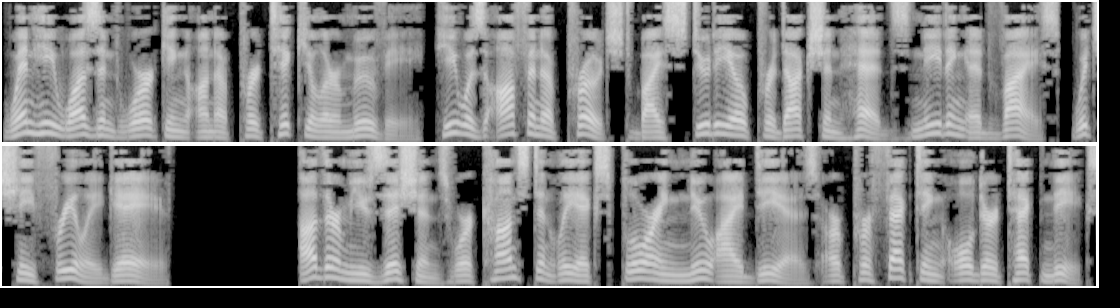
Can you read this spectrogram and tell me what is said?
When he wasn't working on a particular movie, he was often approached by studio production heads needing advice, which he freely gave. Other musicians were constantly exploring new ideas or perfecting older techniques,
